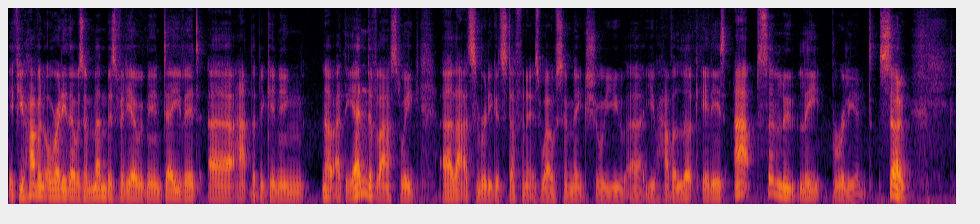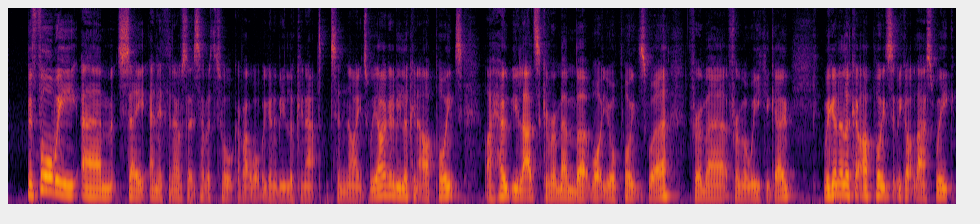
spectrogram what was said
If you haven't already, there was a members video with me and David uh, at the beginning, no, at the end of last week. Uh, that had some really good stuff in it as well. So make sure you uh, you have a look. It is absolutely brilliant. So. Before we um, say anything else, let's have a talk about what we're going to be looking at tonight. We are going to be looking at our points. I hope you lads can remember what your points were from uh, from a week ago. We're going to look at our points that we got last week.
